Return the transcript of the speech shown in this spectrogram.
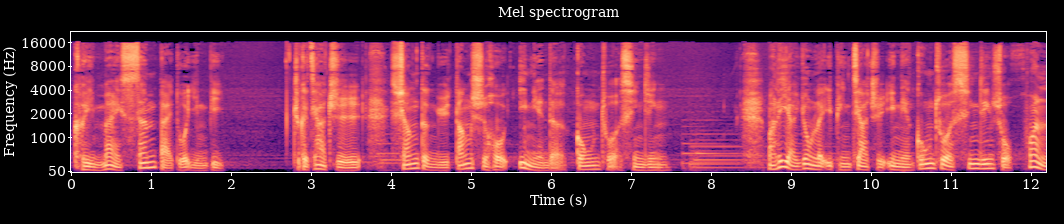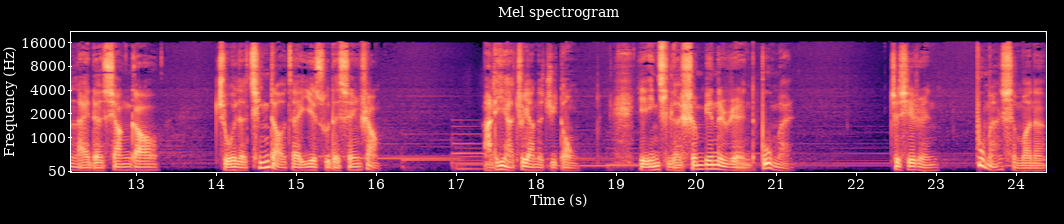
可以卖三百多银币，这个价值相等于当时候一年的工作薪金。玛利亚用了一瓶价值一年工作薪金所换来的香膏，只为了倾倒在耶稣的身上。玛利亚这样的举动。也引起了身边的人的不满。这些人不满什么呢？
